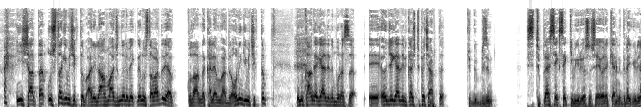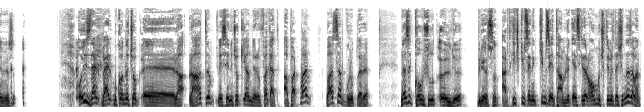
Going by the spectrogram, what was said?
İnşaattan usta gibi çıktım. Hani lahmacunları bekleyen usta vardır ya kulağında kalem vardır. Onun gibi çıktım. Dedim kanka gel dedim burası. Ee, önce geldi birkaç tüpe çarptı. Çünkü bizim tüpler seksek gibi giriyorsun şey öyle kendine direkt yürüyemiyorsun. O yüzden ben bu konuda çok e, ra- rahatım ve seni çok iyi anlıyorum. Fakat apartman WhatsApp grupları nasıl komşuluk öldü biliyorsun. Artık hiç kimsenin kimseye tahammül yok. Eskiden 10.30'da bir taşındığı zaman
